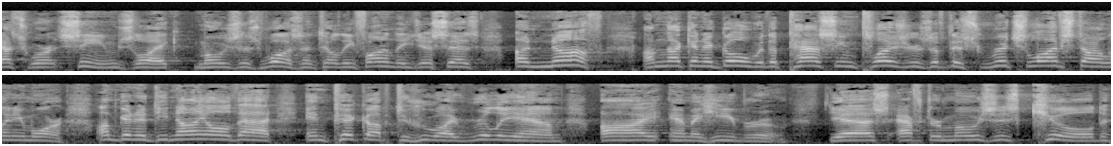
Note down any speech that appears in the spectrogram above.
That's where it seems like Moses was until he finally just says, Enough. I'm not going to go with the passing pleasures of this rich lifestyle anymore. I'm going to deny all that and pick up to who I really am. I am a Hebrew. Yes, after Moses killed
